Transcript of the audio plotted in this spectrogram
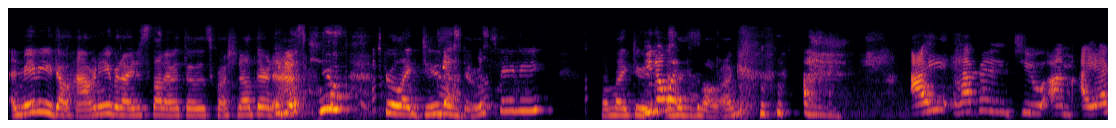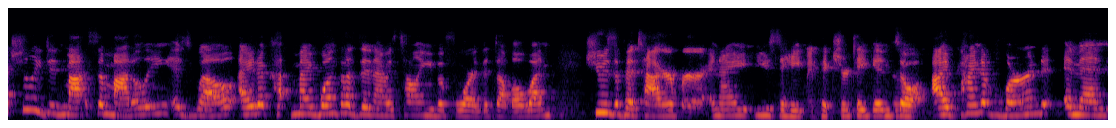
and maybe you don't have any, but I just thought I would throw this question out there and ask you for like do's yeah. and don'ts maybe. I'm like, dude, you know what? this is all wrong. I happened to um I actually did mo- some modeling as well. I had a co- my one cousin I was telling you before the double one. She was a photographer and I used to hate my picture taken. So I've kind of learned and then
